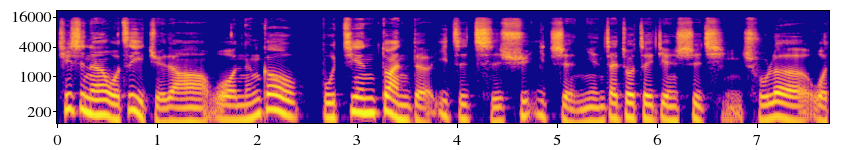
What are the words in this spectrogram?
其实呢，我自己觉得啊，我能够不间断的一直持续一整年在做这件事情，除了我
